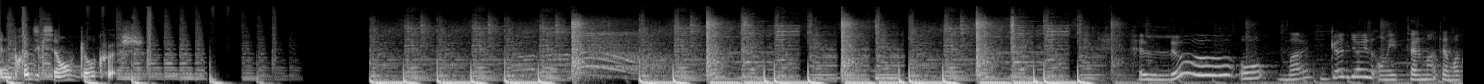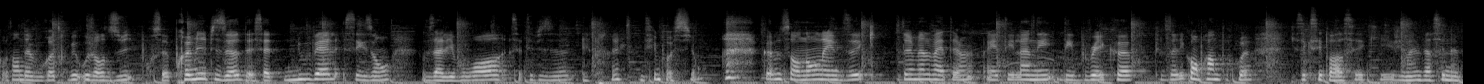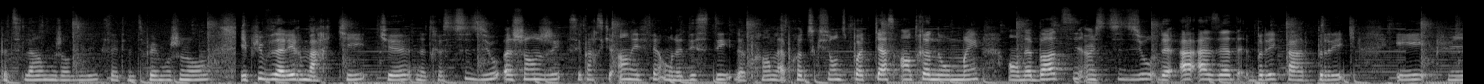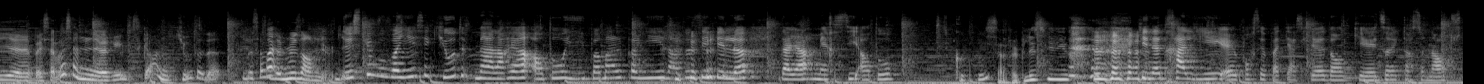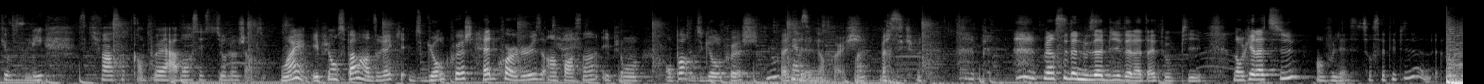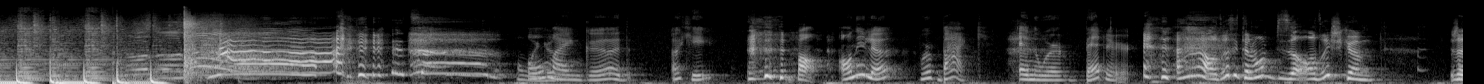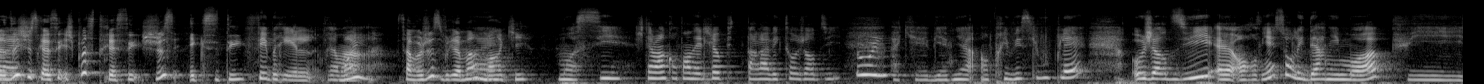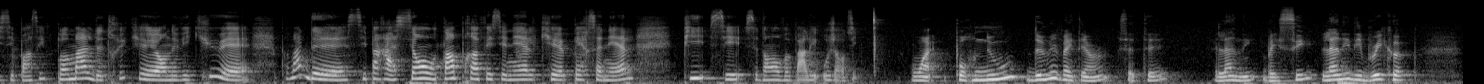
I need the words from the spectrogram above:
une production Girl Crush. Hello! Oh my god, guys! On est tellement, tellement content de vous retrouver aujourd'hui pour ce premier épisode de cette nouvelle saison. Vous allez voir, cet épisode est plein d'émotions. Comme son nom l'indique, 2021 a été l'année des break-ups. Vous allez comprendre pourquoi. Qu'est-ce qui s'est passé? J'ai même versé une petite larme aujourd'hui. Ça a été un petit peu émotionnel. Et puis, vous allez remarquer que notre studio a changé. C'est parce qu'en effet, on a décidé de prendre la production du podcast entre nos mains. On a bâti un studio de A à Z, brique par brique. Et puis, euh, ben, ça va s'améliorer. C'est quand même cute, mais ça va de mieux en mieux. De ce que vous voyez, c'est cute, mais à l'arrière, Anto, il est pas mal pogné dans toutes ces fils-là. D'ailleurs, merci, Anto. Coucou. Ça fait plaisir. qui est notre allié euh, pour ce podcast-là, donc euh, directeur sonore, tout ce que vous voulez, ce qui fait en sorte qu'on peut avoir ce studio-là aujourd'hui. Ouais, et puis on se parle en direct du Girl Crush Headquarters en passant, et puis on, on porte du Girl Crush. Fait Merci, que- Girl Crush. Ouais, merci. merci de nous habiller de la tête aux pieds. Donc là-dessus, on vous laisse sur cet épisode. Oh my Oh God. my god. OK. bon, on est là. We're back. And we're better. Ah, on dirait c'est tellement bizarre. On dirait que je suis comme. J'allais Ouais. dire que je suis stressée. Je suis pas stressée, je suis juste excitée. Fébrile, vraiment. Ouais. Ça m'a juste vraiment Ouais. manqué. Moi aussi. Je suis tellement contente d'être là puis de parler avec toi aujourd'hui. Oui. Fait que bienvenue à En privé, s'il vous plaît. Aujourd'hui, euh, on revient sur les derniers mois, puis il s'est passé pas mal de trucs. Euh, on a vécu euh, pas mal de séparations, autant professionnelles que personnelles. Puis c'est ce dont on va parler aujourd'hui. Ouais. Pour nous, 2021, c'était l'année. Ben, c'est l'année des break-ups.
